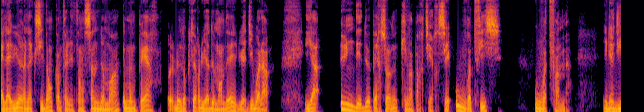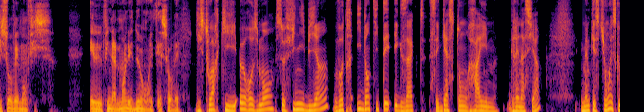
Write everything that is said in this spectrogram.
Elle a eu un accident quand elle était enceinte de moi. Et mon père, le docteur lui a demandé, il lui a dit, voilà, il y a une des deux personnes qui va partir. C'est ou votre fils ou votre femme. Il a dit, sauvez mon fils. Et finalement, les deux ont été sauvés. L'histoire qui, heureusement, se finit bien. Votre identité exacte, c'est Gaston Raïm Grenassia. Même question, est-ce que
